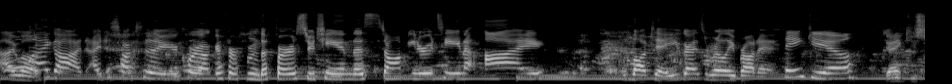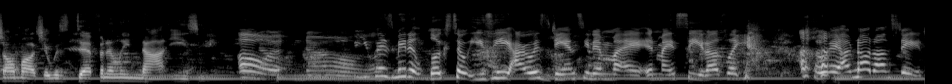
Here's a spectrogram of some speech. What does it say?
I will. Oh my god! I just talked to your choreographer from the first routine, the stomping routine. I loved it. You guys really brought it. Thank you. Thank you so much. It was definitely not easy. Oh no! You guys made it look so easy. I was dancing in my in my seat. I was like, oh, wait, I'm not on stage.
